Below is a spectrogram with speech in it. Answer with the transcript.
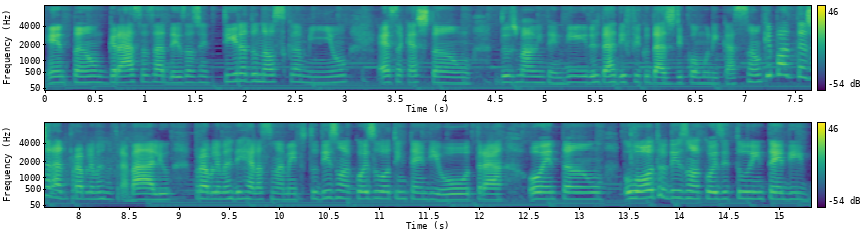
Então, graças a Deus, a gente tira do nosso caminho essa questão dos mal entendidos, das dificuldades de comunicação, que pode ter gerado problemas no trabalho, problemas de relacionamento. Tu diz uma coisa, o outro entende outra, ou então o outro diz uma coisa e tu entende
